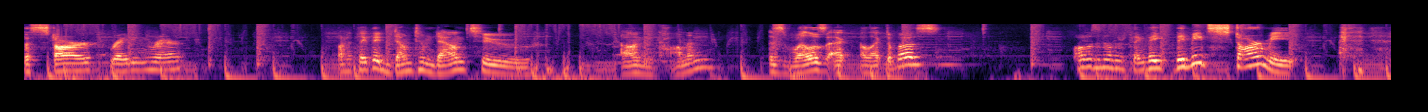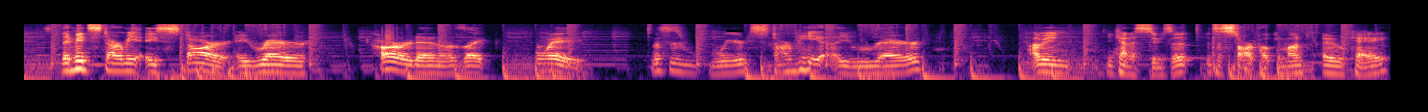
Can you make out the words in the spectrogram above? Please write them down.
the star rating rare? But I think they dumped him down to uncommon, as well as Electabuzz. What was another thing? They they made Starmie. they made Starmie a star, a rare card, and I was like, wait, this is weird. Starmie a rare. I mean, he kind of suits it. It's a star Pokemon. Okay.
